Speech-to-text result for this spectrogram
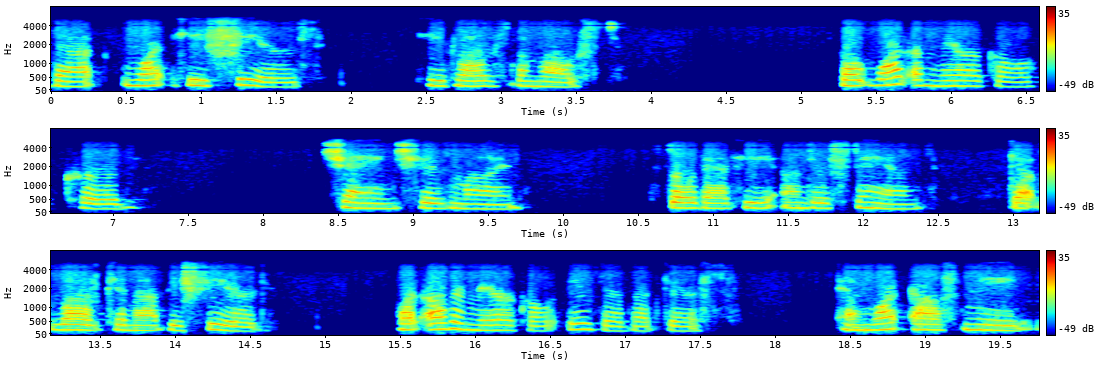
that what He fears he loves the most. But what a miracle could change his mind so that he understands that love cannot be feared. What other miracle is there but this? And what else need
